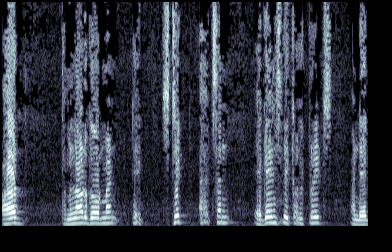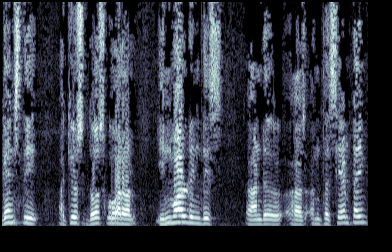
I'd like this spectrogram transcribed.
urge Tamil Nadu government take strict action against the culprits and against the accused, those who are all involved in this and uh, at the same time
